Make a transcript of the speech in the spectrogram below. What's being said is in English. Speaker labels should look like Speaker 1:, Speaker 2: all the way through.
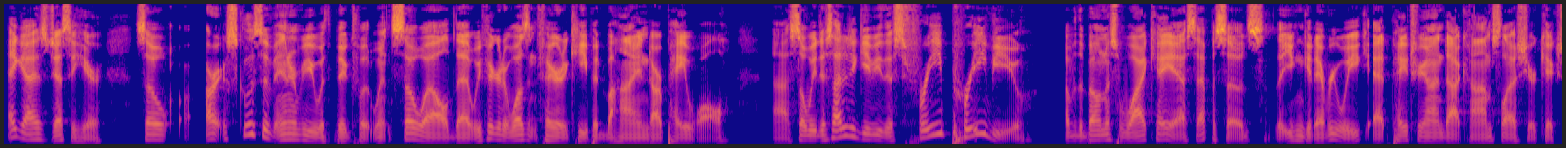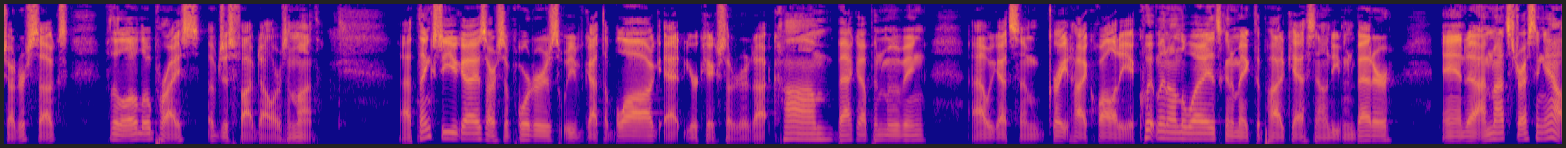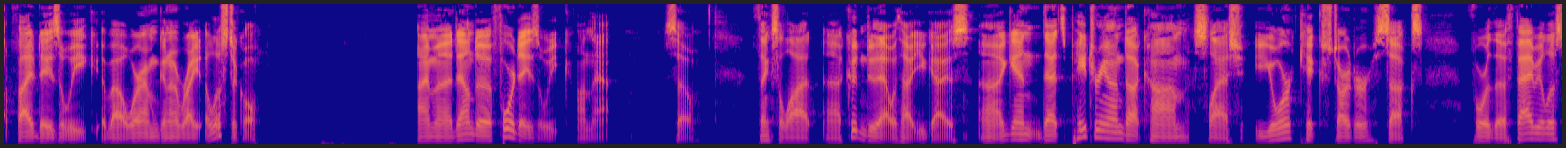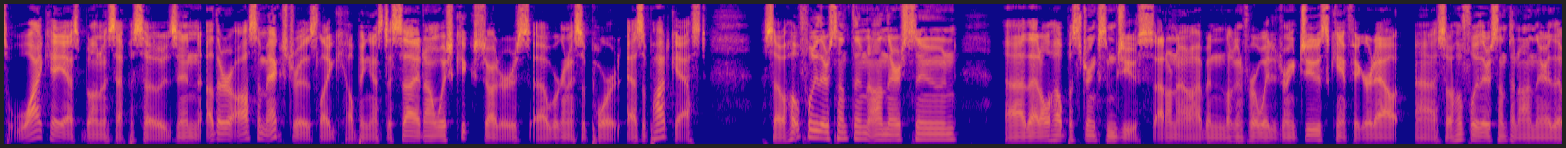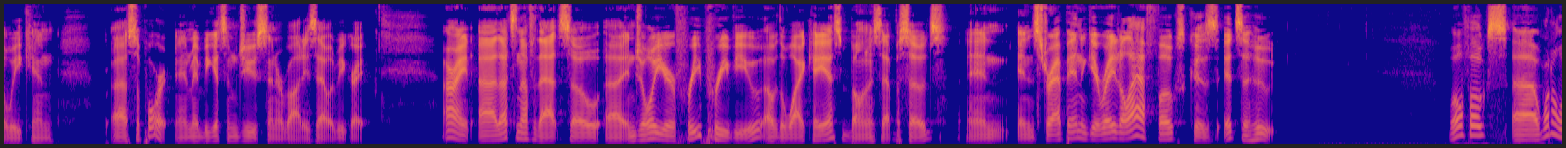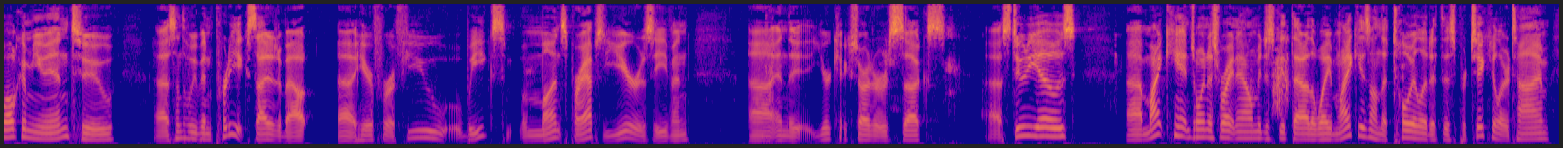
Speaker 1: Hey guys, Jesse here. So, our exclusive interview with Bigfoot went so well that we figured it wasn't fair to keep it behind our paywall. Uh, so, we decided to give you this free preview of the bonus YKS episodes that you can get every week at patreon.com slash your Kickstarter sucks for the low, low price of just $5 a month. Uh, thanks to you guys, our supporters, we've got the blog at yourkickstarter.com back up and moving. Uh, we got some great high quality equipment on the way that's going to make the podcast sound even better. And uh, I'm not stressing out five days a week about where I'm going to write a listicle. I'm uh, down to four days a week on that. So thanks a lot. Uh, couldn't do that without you guys. Uh, again, that's patreon.com slash your Kickstarter sucks for the fabulous YKS bonus episodes and other awesome extras like helping us decide on which Kickstarters uh, we're going to support as a podcast. So hopefully there's something on there soon uh, that'll help us drink some juice. I don't know. I've been looking for a way to drink juice, can't figure it out. Uh, so hopefully there's something on there that we can uh, support and maybe get some juice in our bodies. That would be great. All right, uh, that's enough of that. So uh, enjoy your free preview of the YKS bonus episodes and and strap in and get ready to laugh, folks, because it's a hoot. Well, folks, uh, I want to welcome you into something we've been pretty excited about here for a few weeks, months, perhaps years, even uh, in the Your Kickstarter Sucks uh, studios. Uh, Mike can't join us right now. Let me just get that out of the way. Mike is on the toilet at this particular time.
